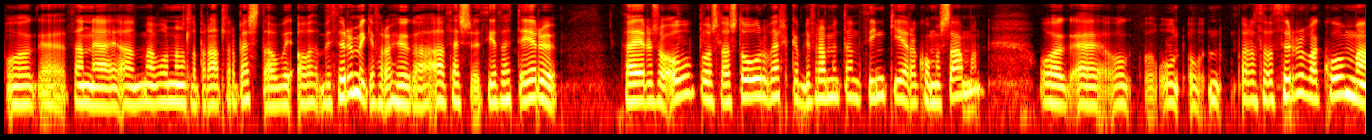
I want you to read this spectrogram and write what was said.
og uh, þannig að maður vona náttúrulega bara allra besta og við, og við þurfum ekki að fara að huga að þessu því að þetta eru það eru svo óbúslega stór verkefni framöndan, þingi er að koma saman og, eh, og, og, og það þurfa að koma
